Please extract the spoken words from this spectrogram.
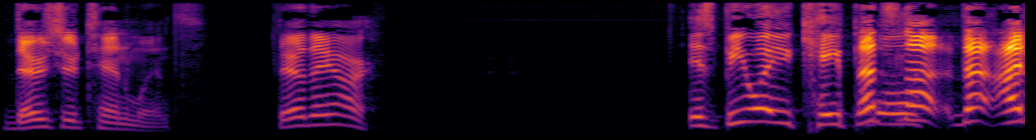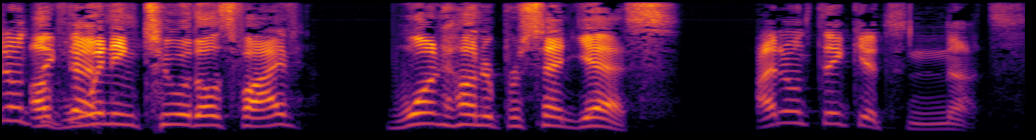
there's your 10 wins. There they are. Is BYU capable That's not that I don't think of that's, winning two of those five? 100% yes. I don't think it's nuts.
